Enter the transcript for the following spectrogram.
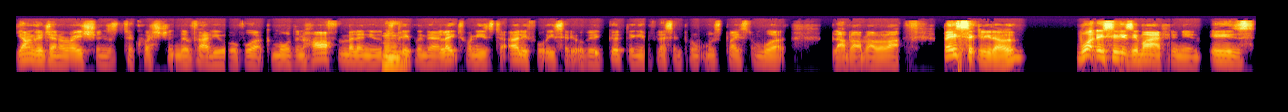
younger generations to question the value of work. More than half of millennials, Mm. people in their late 20s to early 40s, said it would be a good thing if less importance was placed on work, blah, blah, blah, blah, blah. Basically, though, what this is, in my opinion, is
